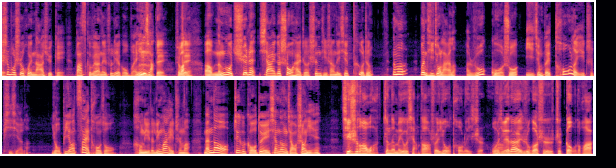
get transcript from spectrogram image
是不是会拿去给巴斯克维尔那只猎狗闻一下，嗯对，是吧对呃，能够确认下一个受害者身体上的一些特征。那么问题就来了啊、如果说已经被偷了一只皮鞋了，有必要再偷走亨利的另外一只吗？难道这个狗对香港脚上瘾？其实的话，我真的没有想到说又偷了一只。我觉得，如果是只狗的话，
